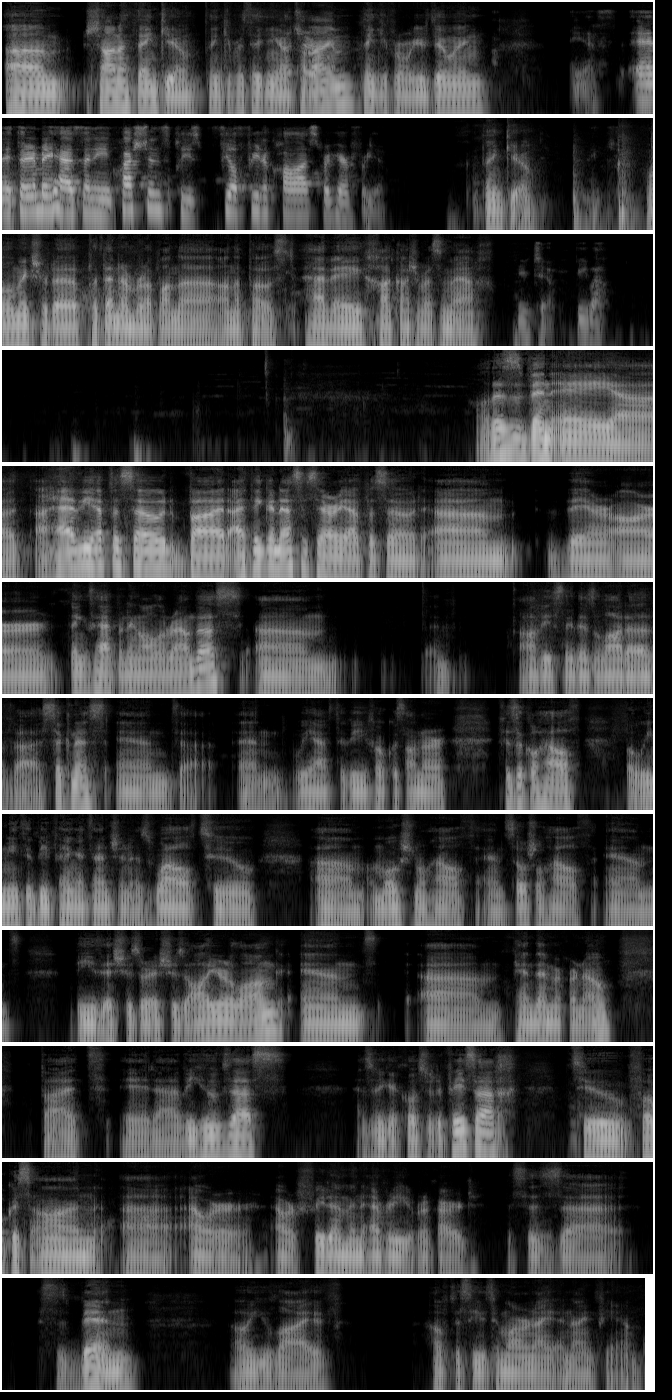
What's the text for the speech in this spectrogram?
Um, Shauna, thank you. Thank you for taking our time. Thank you for what you're doing. Yes. And if anybody has any questions, please feel free to call us. We're here for you. Thank you. Thank you. We'll make sure to put that number up on the on the post. Have a Chag Sameach. You too. Be well. Well, this has been a uh, a heavy episode, but I think a necessary episode. Um, there are things happening all around us. Um, obviously, there's a lot of uh, sickness, and uh, and we have to be focused on our physical health, but we need to be paying attention as well to um, emotional health and social health. And these issues are issues all year long, and um, pandemic or no. But it uh, behooves us as we get closer to Pesach to focus on uh, our our freedom in every regard. This is uh, this has been OU Live. Hope to see you tomorrow night at 9 p.m.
